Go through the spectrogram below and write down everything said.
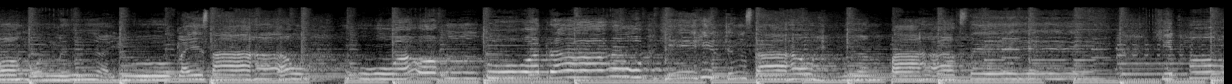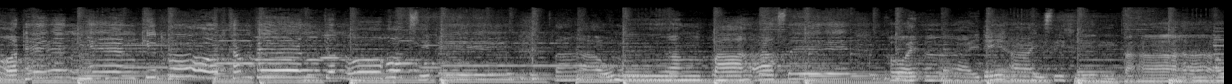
มองมนเมื่ออยู่ไกลสาว หัวอกปวดร้าวคิดถึงสาวแห่งเมืองปากเซคิดฮอดแห้งแหงคิดฮอดคำเพลงจนอกสิเพสาวเมืองปากเซขอยอายเด้อายสิคืนตาเอา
